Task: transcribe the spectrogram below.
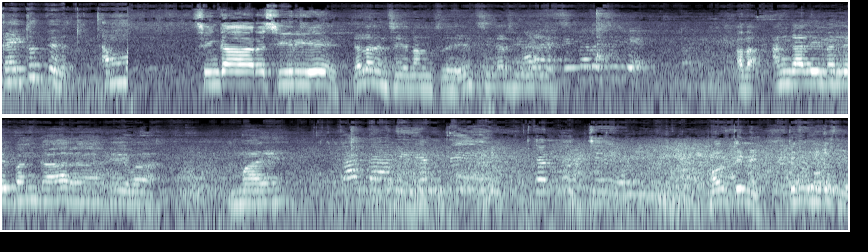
ಕೈ ತುತ್ತಿದ ಅಮ್ಮ ಸಿಂಗಾರ ಸೀರೆಯೇ. ಎಲ್ಲ ನೆನ್ಸಿ ನಮ್ಮ ಏನು ಸಿಂಗಾರ ಸೀರೆ. ಅದ ಅಂಗಾಲಿನಲ್ಲಿ ಬಂಗಾರ ದೇವ. ಮೈ ಮೊದಲು ತಿನ್ನಿ ತಿನ್ನು ಮುಗಿಸ್ಲಿ.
